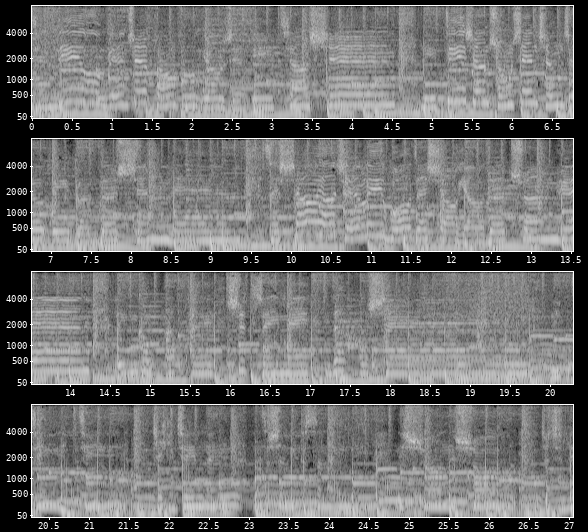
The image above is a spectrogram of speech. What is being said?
天地无边，却仿佛有着一条线。你低声重现，成就一段的牵连。在逍，逍遥的转变，凌空而飞是最美的弧线。你听，你听，这样积累，蓝色神秘的森林。你说，你说，这气里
